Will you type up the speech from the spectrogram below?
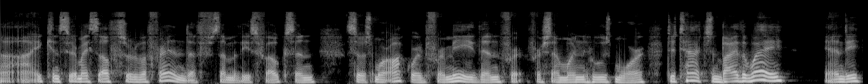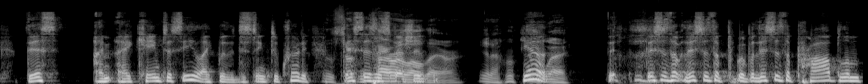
uh, I consider myself sort of a friend of some of these folks. And so it's more awkward for me than for, for someone who's more detached. And by the way, Andy, this I'm, I came to see like with a distinctive clarity. there's This is parallel especially there. You know, Yeah. This is the this is the but this is the problem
